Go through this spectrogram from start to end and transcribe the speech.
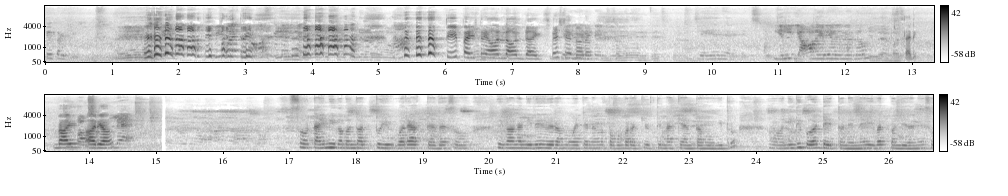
ಪೀಪಲ್ ಟ್ರೀ ಅವ್ನ ಅವ್ನ ಎಕ್ಸ್ಪ್ರೆಷನ್ ನೋಡು. ಎಲ್ಲಿ ಯಾವ ಏರಿಯಾ ಇರೋದು? ಸರಿ. ಬಾಯ್ ಆರ್ಯ. ಸೊ ಟೈಮ್ ಈಗ ಬಂದು ಹತ್ತುವರೆ ಆಗ್ತಾ ಇದೆ. ಸೊ ಇವಾಗ ನಿಧಿ ರಾಮ ಐತೆ ನಾನು ತೊಗೊಂಬರೋಕ್ಕೆ ತಿನ್ನೋಕ್ಕೆ ಅಂತ ಹೋಗಿದ್ರು. ನಿಧಿ ಬರ್ಡೇ ಇತ್ತು ನಿನ್ನೆ ಇವತ್ತು ಬಂದಿದ್ದಾನೆ. ಸೊ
